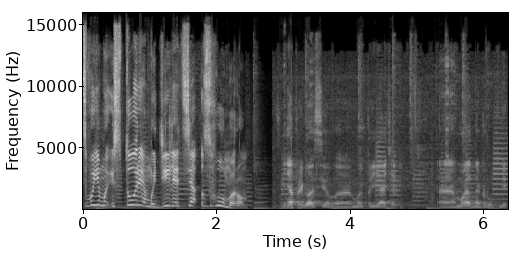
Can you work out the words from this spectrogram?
Своїми історіями діляться з гумором. Меня пригласил э, мой приятель, э, мой одногруппник.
